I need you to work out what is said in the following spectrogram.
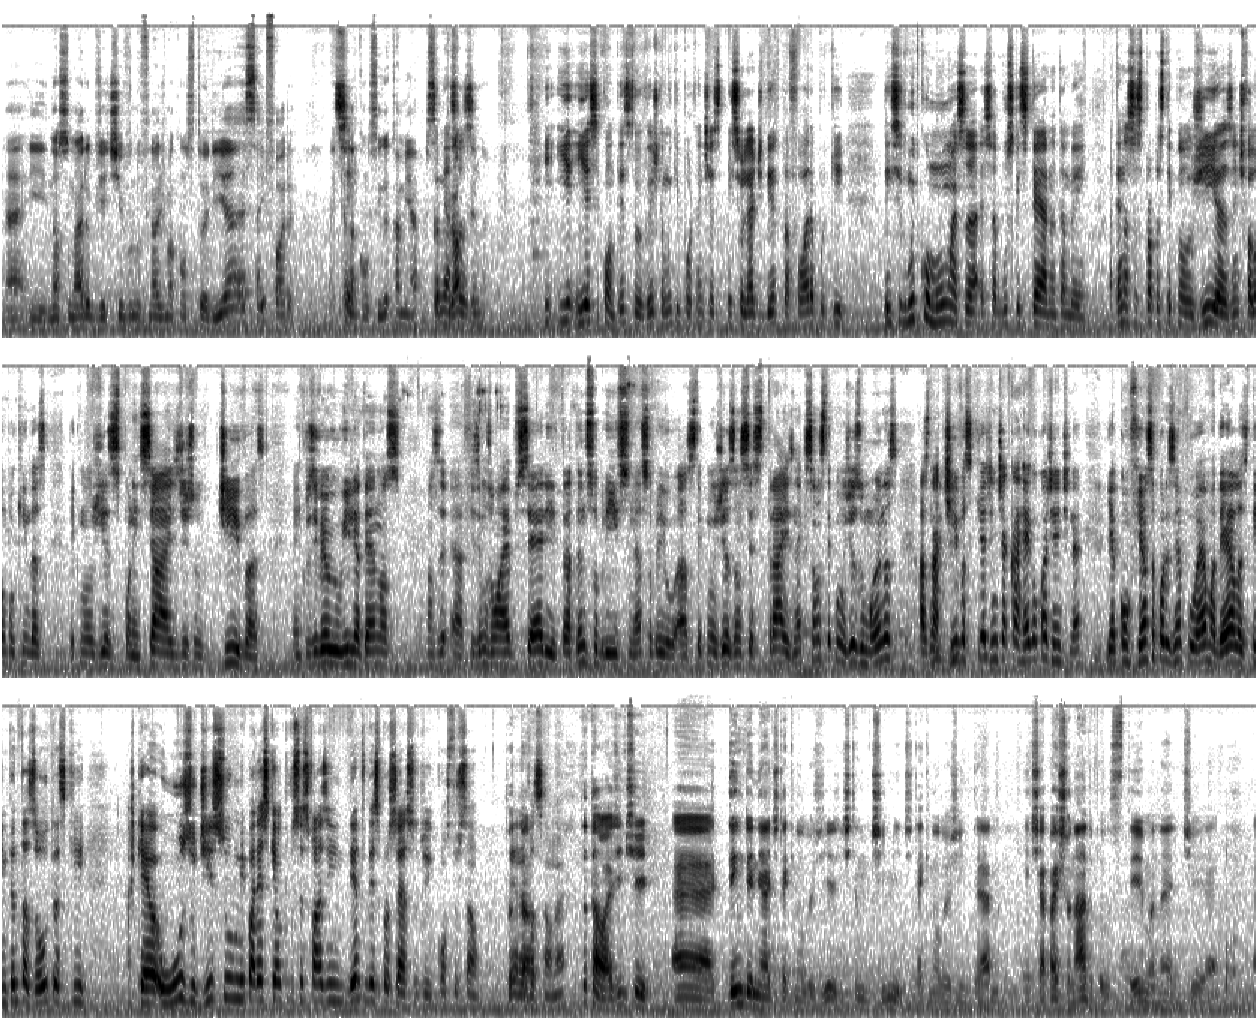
né? E nosso maior objetivo no final de uma consultoria é sair fora, é que Sim. ela consiga caminhar por si caminhar própria. Né? E, e, e, esse contexto eu vejo que é muito importante esse olhar de dentro para fora, porque tem sido muito comum essa, essa busca externa também. Até nessas próprias tecnologias, a gente falou um pouquinho das tecnologias exponenciais, disruptivas. Inclusive eu e o William até nós, nós é, fizemos uma websérie tratando sobre isso, né? sobre as tecnologias ancestrais, né? que são as tecnologias humanas, as nativas que a gente já carrega com a gente. Né? E a confiança, por exemplo, é uma delas, e tem tantas outras que acho que é o uso disso me parece que é o que vocês fazem dentro desse processo de construção Total. de inovação, né? Total. A gente é, tem um DNA de tecnologia, a gente tem um time de tecnologia interno, a gente é apaixonado pelo sistema, né? A gente é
